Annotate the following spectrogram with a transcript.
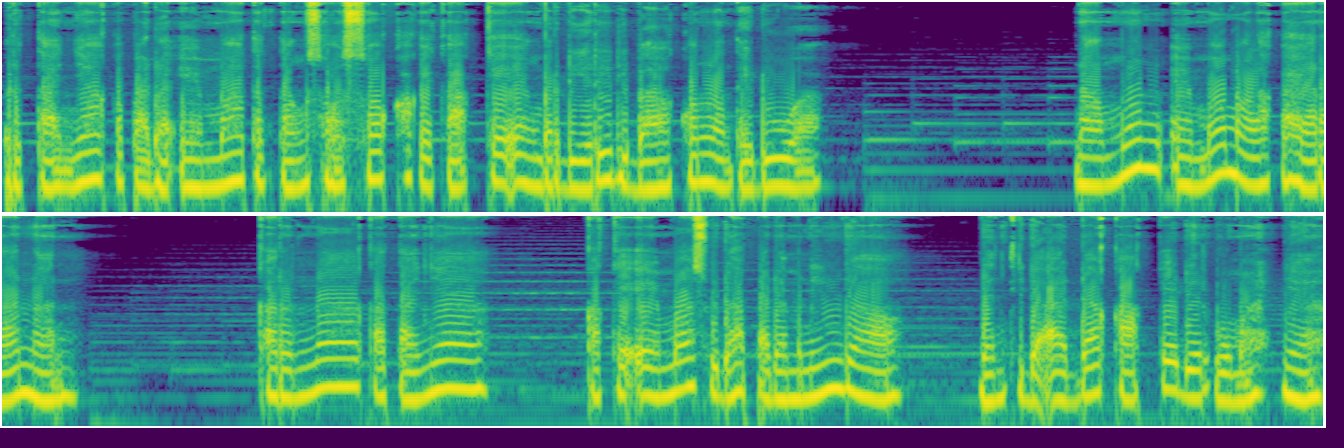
bertanya kepada Emma tentang sosok kakek-kakek yang berdiri di balkon lantai dua. Namun Emma malah keheranan karena katanya kakek Emma sudah pada meninggal dan tidak ada kakek di rumahnya.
